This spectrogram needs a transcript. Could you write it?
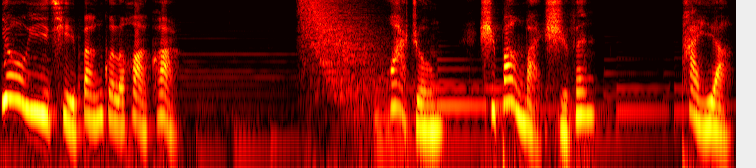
又一起翻过了画框。画中是傍晚时分。太阳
